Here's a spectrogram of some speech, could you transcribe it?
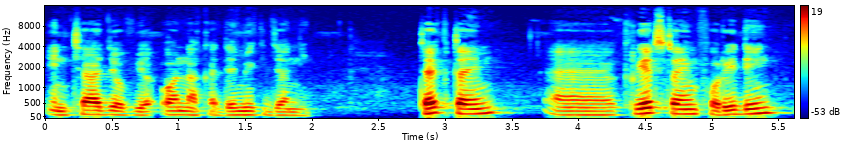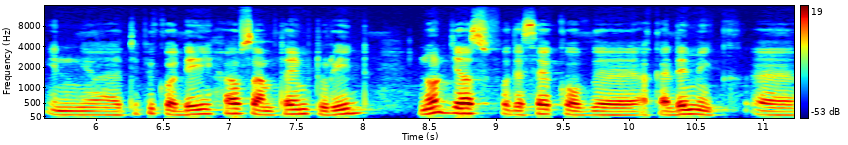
in charge of your own academic journey. Take time, uh, create time for reading in your typical day. Have some time to read, not just for the sake of the academic uh,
